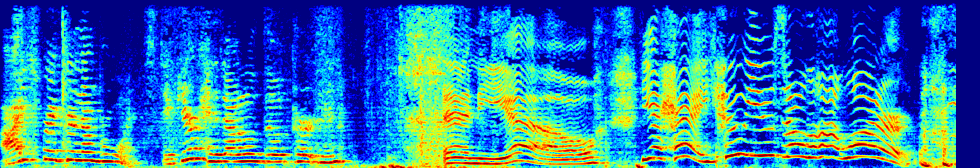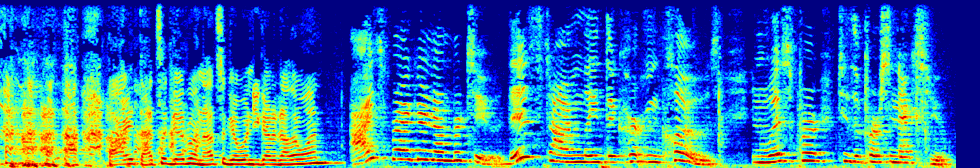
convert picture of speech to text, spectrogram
Icebreaker number one. Stick your head out of the curtain and yell, Yeah, hey, who used all the hot water? All right. That's a good one. That's a good one. You got another one? Icebreaker number two. This time leave the curtain closed and whisper to the person next to you.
